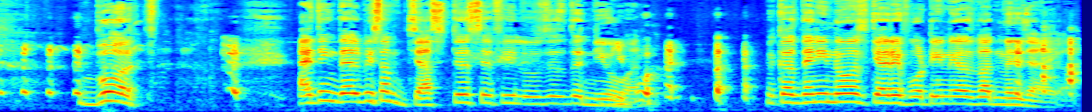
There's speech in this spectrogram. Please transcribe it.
Both. I think there'll be some justice if he loses the new, new one. one. because then he knows, carry 14 years but mil jayega.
